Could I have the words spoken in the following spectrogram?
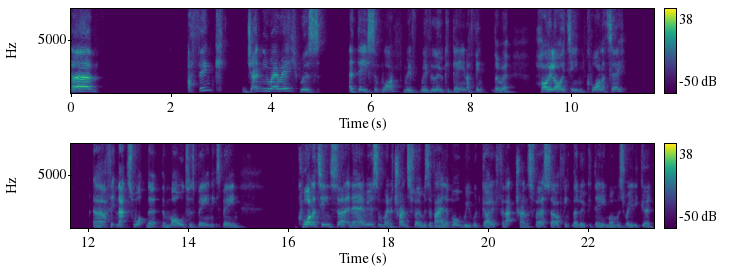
Um, I think January was a decent one with with Lucas Digne. I think they were highlighting quality. Uh, I think that's what the the mold has been. It's been quality in certain areas, and when a transfer was available, we would go for that transfer. So I think the Lucas Digne one was really good.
